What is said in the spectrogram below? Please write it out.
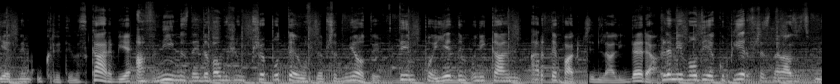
jednym ukrytym skarbie, a w nim znajdowały się przepotężne przedmioty, w tym po jednym unikalnym artefakcie dla lidera. Plemię wody jako pierwsze znalazło swój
